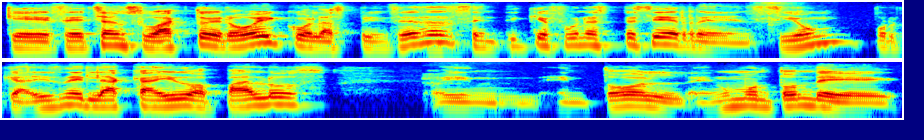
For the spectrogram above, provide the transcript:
que se echan su acto heroico las princesas. Sentí que fue una especie de redención, porque a Disney le ha caído a palos en, todo en un montón de,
